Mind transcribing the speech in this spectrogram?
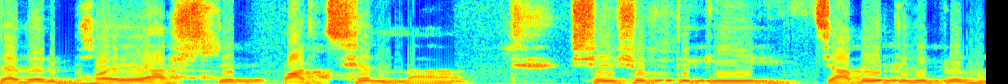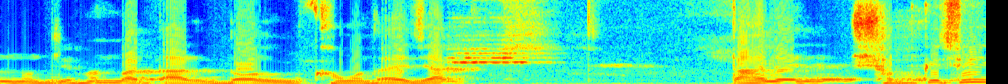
যাদের ভয়ে আসতে পারছেন না, সেই শক্তি কি যাবে তিনি প্রধানমন্ত্রী হন বা তার দল ক্ষমতায় যাক? তাহলে সবকিছুই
